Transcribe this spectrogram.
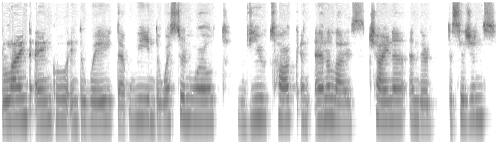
blind angle in the way that we in the Western world view, talk, and analyze China and their decisions.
